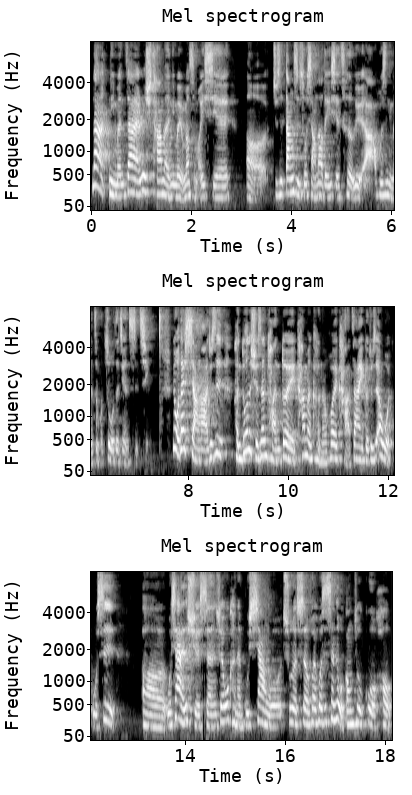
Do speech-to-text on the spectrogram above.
那你们在 reach 他们，你们有没有什么一些呃，就是当时所想到的一些策略啊，或是你们怎么做这件事情？因为我在想啊，就是很多的学生团队，他们可能会卡在一个，就是哎，我我是呃，我现在还是学生，所以我可能不像我出了社会，或是甚至我工作过后，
